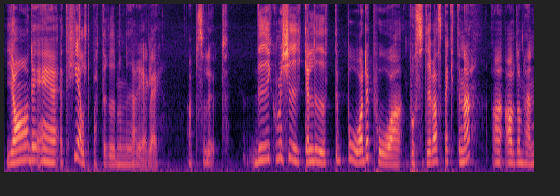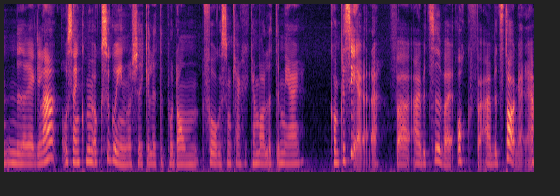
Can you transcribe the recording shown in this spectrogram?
Ja, det är ett helt batteri med nya regler, absolut. Vi kommer kika lite både på positiva aspekterna av de här nya reglerna och sen kommer vi också gå in och kika lite på de frågor som kanske kan vara lite mer komplicerade för arbetsgivare och för arbetstagare.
